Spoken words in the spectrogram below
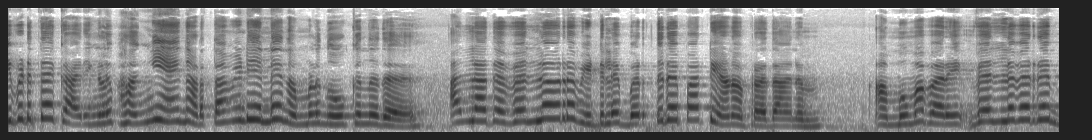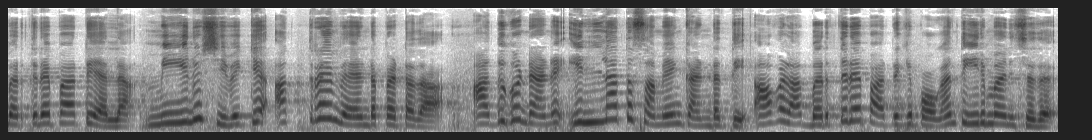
ഇവിടുത്തെ കാര്യങ്ങൾ ഭംഗിയായി നടത്താൻ വേണ്ടിയല്ലേ നമ്മൾ നോക്കുന്നത്? അല്ലാതെ വല്ലവരുടെ വീട്ടിലെ ബർത്ത്ഡേ പാർട്ടിയാണോ പ്രധാനം? അമ്മുമ്മ പറയും വല്ലവരുടെയും ബർത്ത്ഡേ പാർട്ടി അല്ല മീനു ശിവയ്ക്ക് അത്രയും വേണ്ടപ്പെട്ടതാ. അതുകൊണ്ടാണ് ഇല്ലാത്ത സമയം കണ്ടെത്തി അവൾ ആ ബർത്ത്ഡേ പാർട്ടിക്ക് പോകാൻ തീരുമാനിച്ചത്.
